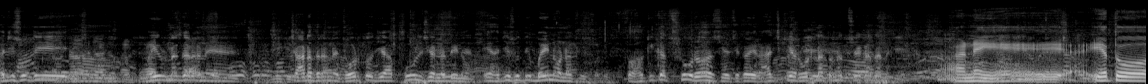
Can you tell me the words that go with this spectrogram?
હજી સુધી મયુરનગર અને ચાડધરાને જોડતો જે આ પુલ છે નદીનો એ હજી સુધી બન્યો નથી. તો હકીકત શું રહસ્ય છે? કઈ રાજકીય રોટલા તો નથી શેકાતા ને? નહીં એ- એ તો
